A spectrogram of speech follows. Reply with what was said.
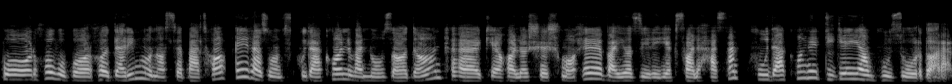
بارها و بارها در این مناسبت ها غیر از اون کودکان و نوزادان که حالا شش ماهه و یا زیر یک سال هستن کودکان دیگه هم حضور دارن.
